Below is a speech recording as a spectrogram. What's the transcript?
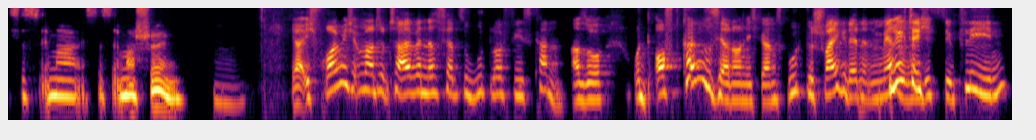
es ist immer, es ist immer schön. Mhm. Ja, ich freue mich immer total, wenn das Pferd so gut läuft, wie es kann. Also, und oft können sie es ja noch nicht ganz gut, geschweige denn in mehreren Richtig. Disziplinen.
